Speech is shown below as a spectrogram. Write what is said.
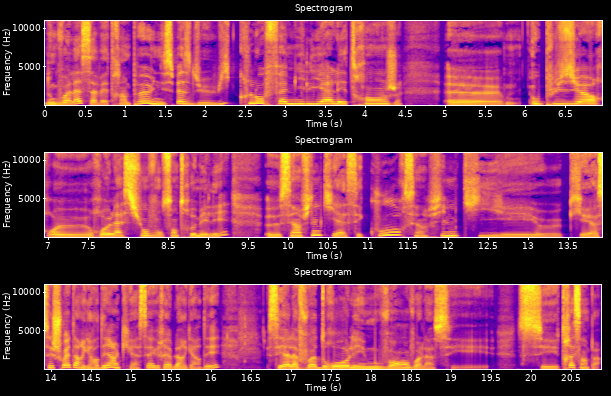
Donc voilà, ça va être un peu une espèce de huis clos familial étrange euh, où plusieurs euh, relations vont s'entremêler. Euh, c'est un film qui est assez court, c'est un film qui est, euh, qui est assez chouette à regarder, hein, qui est assez agréable à regarder. C'est à la fois drôle et émouvant, voilà, c'est très sympa.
